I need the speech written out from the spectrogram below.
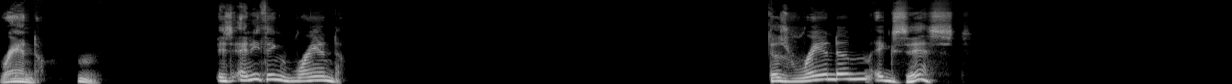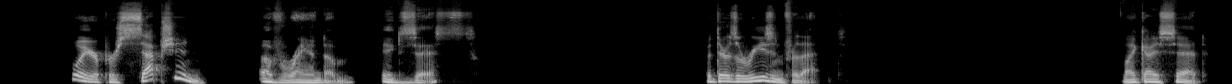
Random. Hmm. Is anything random? Does random exist? Well, your perception of random exists. But there's a reason for that. Like I said,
